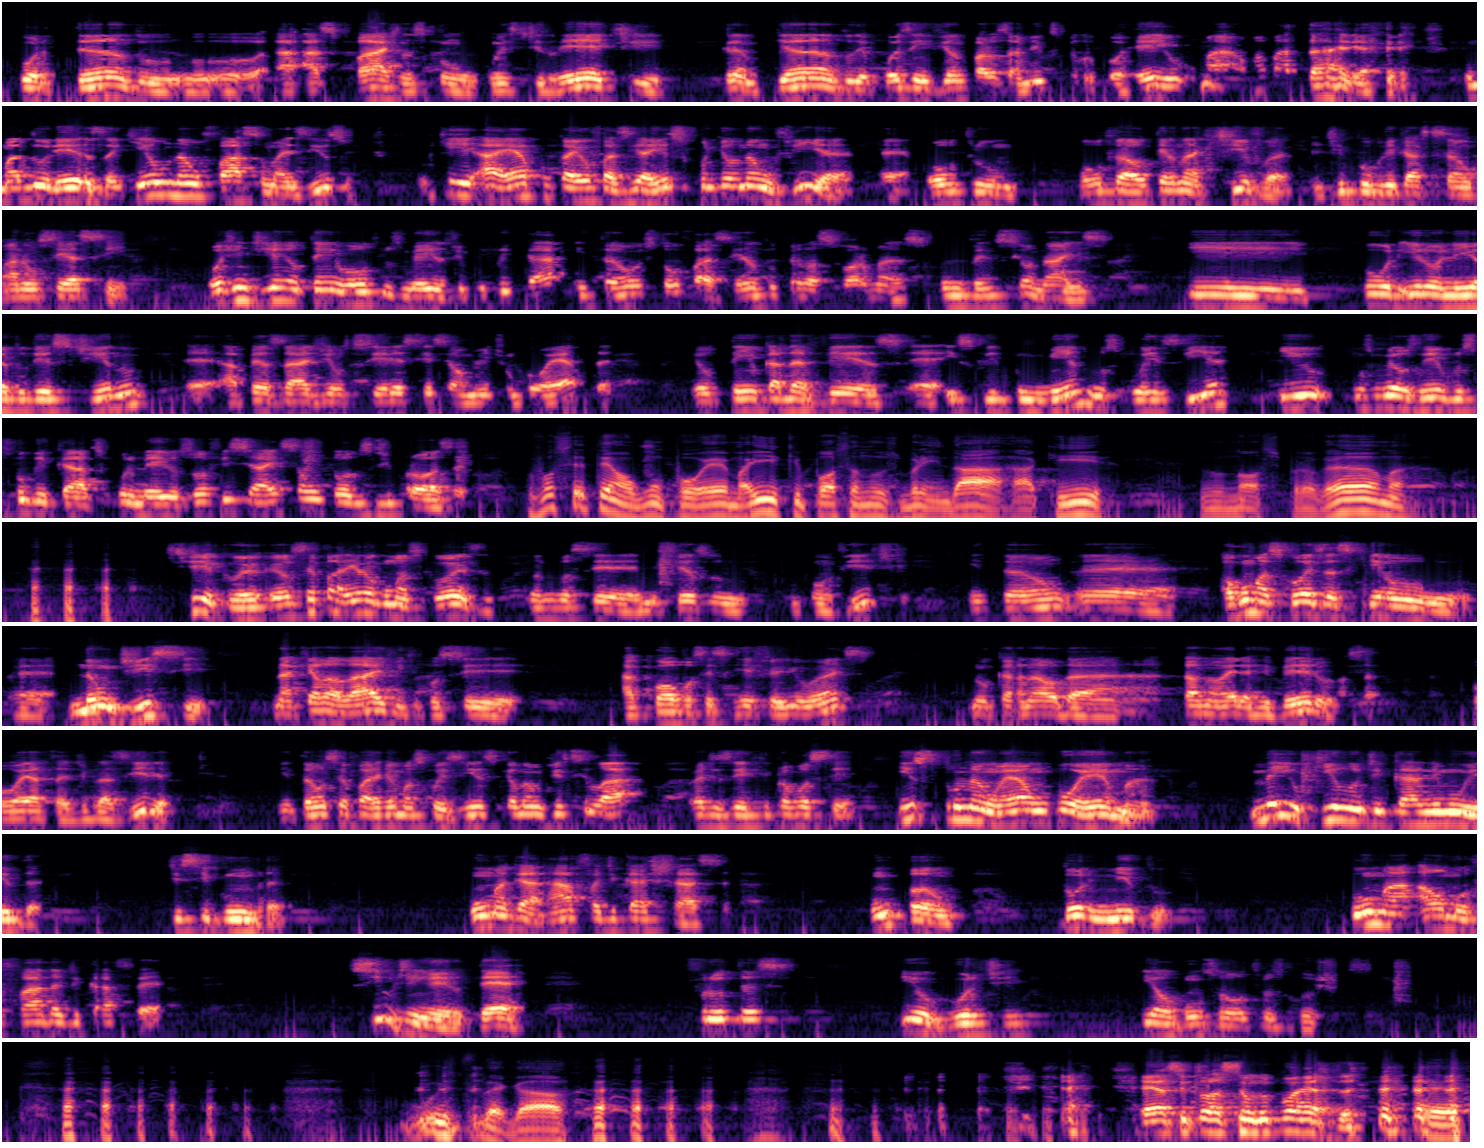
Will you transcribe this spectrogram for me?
cortando as páginas com, com estilete, grampeando, depois enviando para os amigos pelo correio, uma, uma batalha, uma dureza, que eu não faço mais isso, porque à época eu fazia isso porque eu não via é, outro, outra alternativa de publicação a não ser assim. Hoje em dia eu tenho outros meios de publicar, então estou fazendo pelas formas convencionais. E, por ironia do destino, é, apesar de eu ser essencialmente um poeta, eu tenho cada vez é, escrito menos poesia e os meus livros publicados por meios oficiais são todos de prosa. Você tem algum poema aí que possa nos brindar aqui no nosso programa? Chico, eu, eu, separei algumas coisas quando você me fez o, o convite. Então, é, algumas coisas que eu é, não disse naquela live que você, a qual você se referiu antes, no canal da, da Noélia Ribeiro, nossa poeta de Brasília. Então, eu separei umas coisinhas que eu não disse lá para dizer aqui para você. Isto não é um poema. Meio quilo de carne moída, de segunda. Uma garrafa de cachaça. Um pão, dormido. Uma almofada de café. Se o dinheiro der, frutas, iogurte e alguns outros luxos. Muito legal. É a situação do poeta. É.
